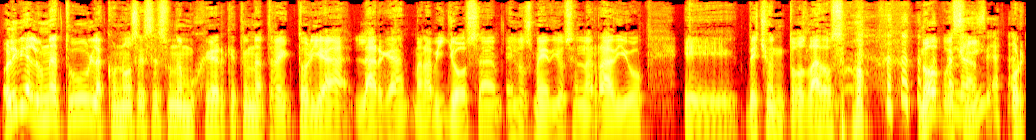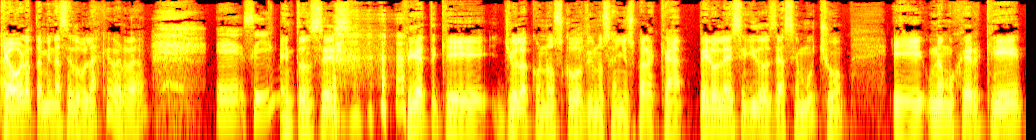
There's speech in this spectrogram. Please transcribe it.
Olivia Luna, tú la conoces, es una mujer que tiene una trayectoria larga, maravillosa, en los medios, en la radio, eh, de hecho en todos lados. no, pues sí, porque ahora también hace doblaje, ¿verdad? Eh, sí. Entonces, fíjate que yo la conozco de unos años para acá, pero la he seguido desde hace mucho. Eh, una mujer que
